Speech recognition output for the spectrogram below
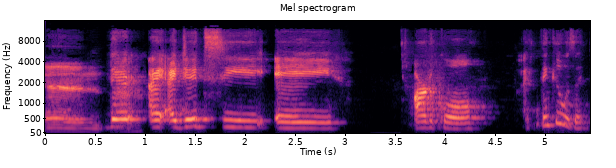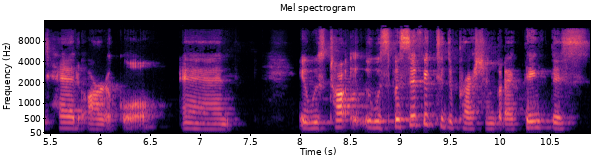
And there uh, I, I did see a article i think it was a ted article and it was taught it was specific to depression but i think this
